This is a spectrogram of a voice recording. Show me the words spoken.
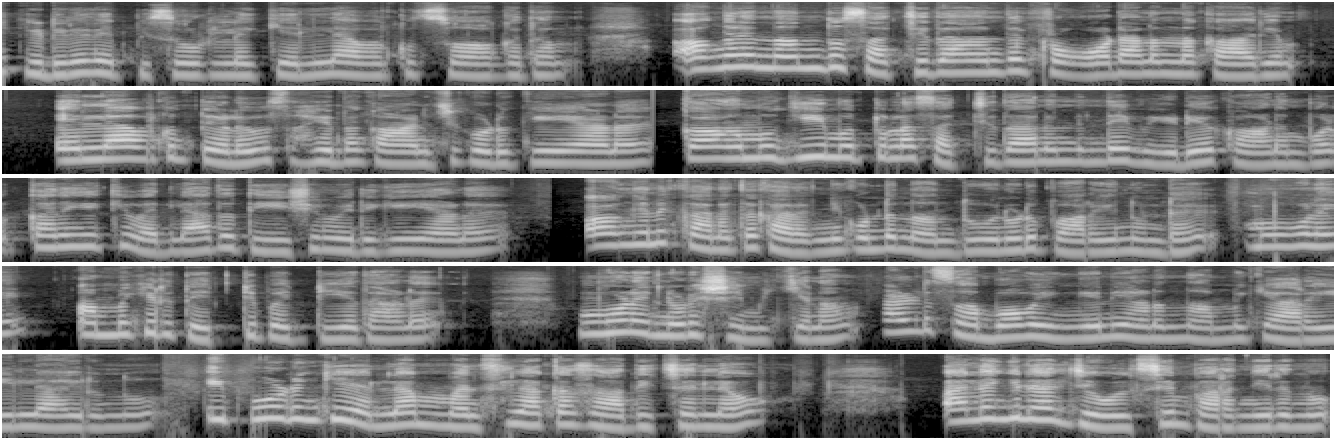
കിടിലൻ എപ്പിസോഡിലേക്ക് എല്ലാവർക്കും സ്വാഗതം. അങ്ങനെ നന്ദു സച്ചിദാനന്ദൻ ഫ്രോഡാണെന്ന കാര്യം എല്ലാവർക്കും തെളിവ് സഹിതം കാണിച്ചു കൊടുക്കുകയാണ്. കാമുകിയുമൊത്തുള്ള സച്ചിദാനന്ദന്റെ വീഡിയോ കാണുമ്പോൾ കനകയ്ക്ക് വല്ലാതെ ദേഷ്യം വരികയാണ്. അങ്ങനെ കനക കരഞ്ഞുകൊണ്ട് നന്ദുവിനോട് പറയുന്നുണ്ട് മോളെ അമ്മയ്ക്കൊരു തെറ്റ് പറ്റിയതാണ്. മോൾ എന്നോട് ക്ഷമിക്കണം. അയാളുടെ സ്വഭാവം എങ്ങനെയാണെന്ന് അമ്മയ്ക്ക് അറിയില്ലായിരുന്നു. ഇപ്പോഴെങ്കിൽ എല്ലാം മനസ്സിലാക്കാൻ സാധിച്ചല്ലോ. അല്ലെങ്കിൽ ആ ജ്യോത്സ്യം പറഞ്ഞിരുന്നു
